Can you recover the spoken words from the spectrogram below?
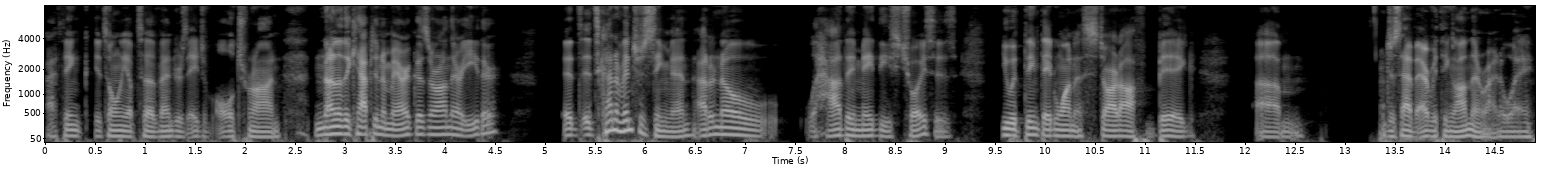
I think it's only up to Avengers Age of Ultron. None of the Captain Americas are on there either. It's it's kind of interesting, man. I don't know how they made these choices. You would think they'd want to start off big, um, just have everything on there right away.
